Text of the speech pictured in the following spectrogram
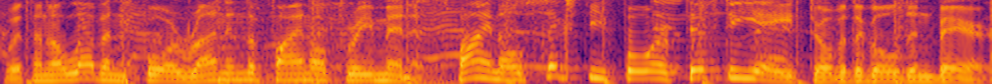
with an 11-4 run in the final three minutes. Final 64-58 over the Golden Bears.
